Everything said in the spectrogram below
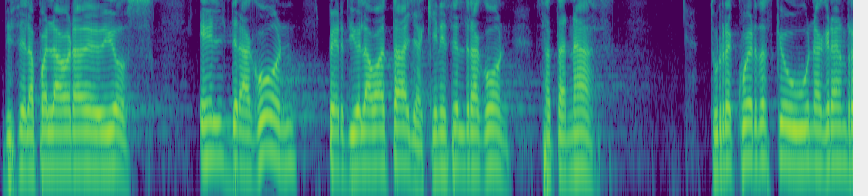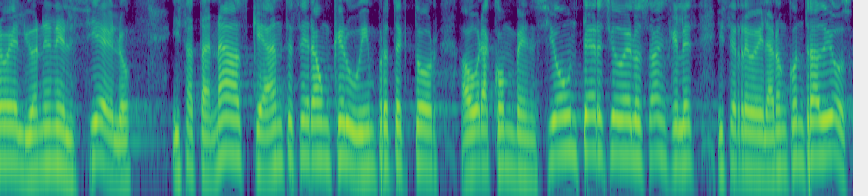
Dice la palabra de Dios. El dragón perdió la batalla. ¿Quién es el dragón? Satanás. Tú recuerdas que hubo una gran rebelión en el cielo y Satanás, que antes era un querubín protector, ahora convenció un tercio de los ángeles y se rebelaron contra Dios.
